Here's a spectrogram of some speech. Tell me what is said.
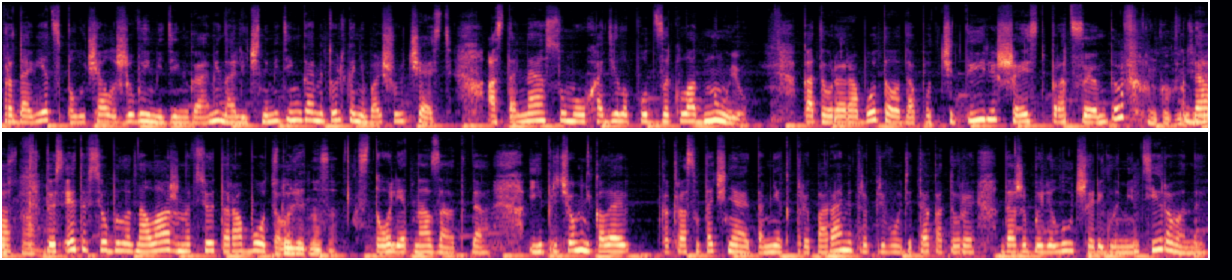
продавец получал живыми деньгами, наличными деньгами только небольшую часть. Остальная сумма уходила под закладную которая работала да, под 4-6%. Ну, как интересно. Да. То есть это все было налажено, все это работало. Сто лет назад. Сто лет назад, да. И причем Николай как раз уточняет там некоторые параметры, приводит, да, которые даже были лучше регламентированы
